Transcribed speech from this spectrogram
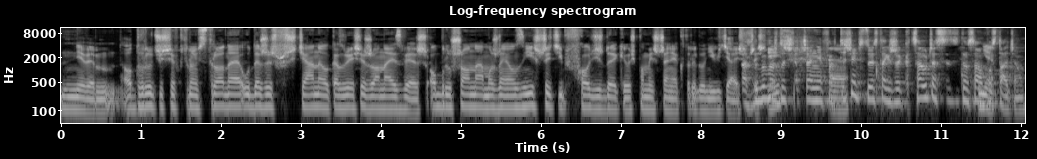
nie wiem, odwrócisz się w którąś stronę, uderzysz w ścianę, okazuje się, że ona jest, wiesz, obruszona, można ją zniszczyć i wchodzisz do jakiegoś pomieszczenia, którego nie widziałeś A wcześniej. A zdobywasz doświadczenie faktycznie, czy to jest tak, że cały czas jesteś tą samą nie. postacią?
